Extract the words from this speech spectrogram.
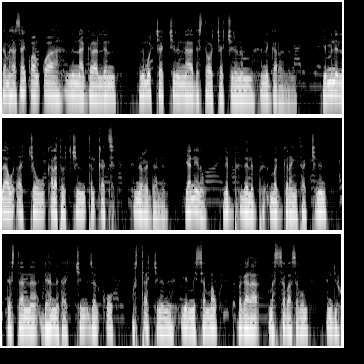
ተመሳሳይ ቋንቋ እንናገራለን። ሕልሞቻችንና ደስታዎቻችንንም እንጋራለን። የምንለዋወጣቸው ቃላቶችን ጥልቀት እንረዳለን። ያኔ ነው ልብ ለልብ መገናኘታችንን ደስታና ደህንነታችን ዘልቆ ውስጣችንን የሚሰማው በጋራ መሰባሰቡም እንዲሁ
